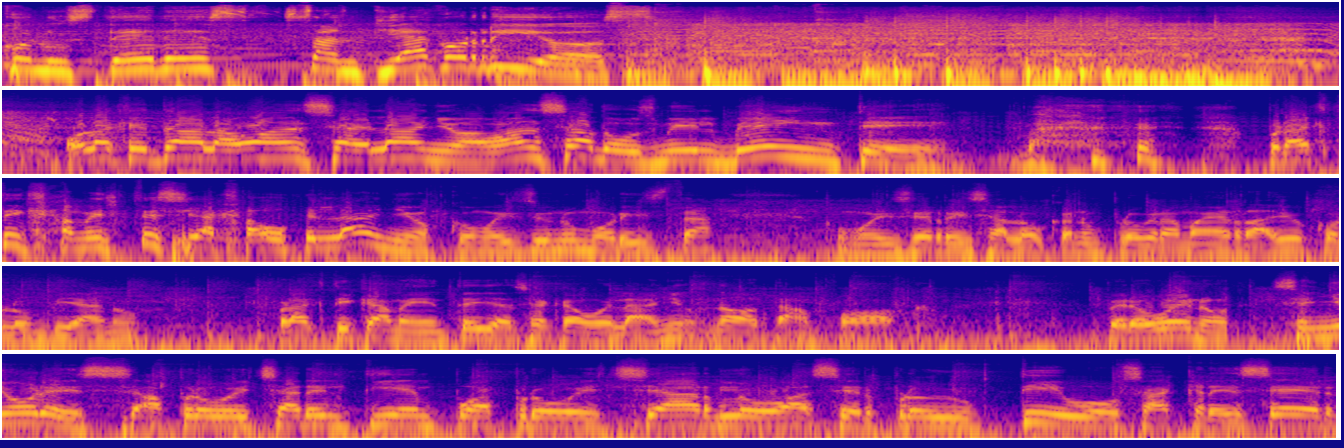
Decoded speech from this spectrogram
Con ustedes, Santiago Ríos. Hola, ¿qué tal? Avanza el año, avanza 2020. Prácticamente se acabó el año, como dice un humorista, como dice Risa Loca en un programa de radio colombiano. Prácticamente ya se acabó el año. No, tampoco. Pero bueno, señores, aprovechar el tiempo, aprovecharlo, a ser productivos, a crecer,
